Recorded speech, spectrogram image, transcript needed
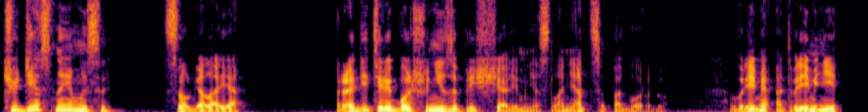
«Чудесная мысль», — солгала я. Родители больше не запрещали мне слоняться по городу. Время от времени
